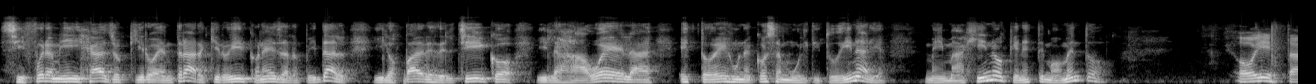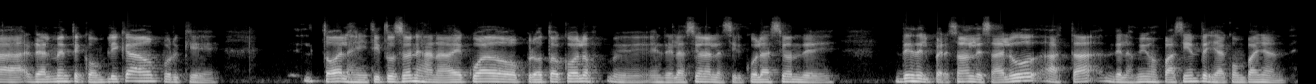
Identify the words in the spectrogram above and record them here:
si fuera mi hija, yo quiero entrar, quiero ir con ella al hospital, y los padres del chico, y las abuelas, esto es una cosa multitudinaria. Me imagino que en este momento... Hoy está realmente complicado porque todas las instituciones han adecuado protocolos eh, en relación a la circulación de, desde el personal de salud hasta de los mismos pacientes y acompañantes.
